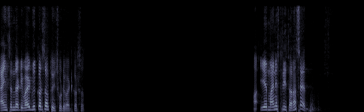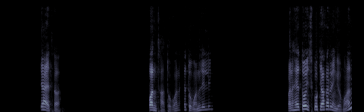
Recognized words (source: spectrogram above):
नाइन से अंदर डिवाइड भी कर सकते हो, इसको डिवाइड कर सकते हाँ। ये माइनस थ्री था ना शायद? क्या है था? वन था तो वन है तो वन ले लेंगे। वन है तो इसको क्या करेंगे वन।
